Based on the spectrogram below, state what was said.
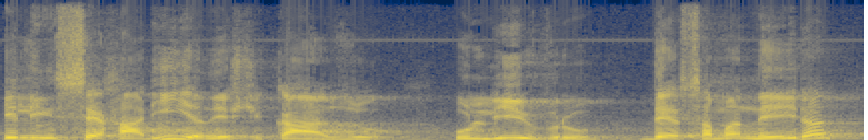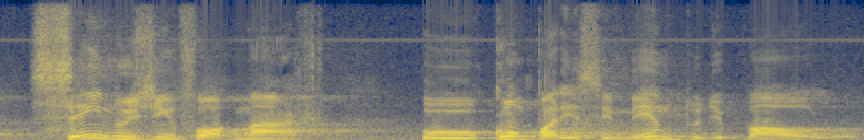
ele encerraria, neste caso, o livro dessa maneira, sem nos informar o comparecimento de Paulo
